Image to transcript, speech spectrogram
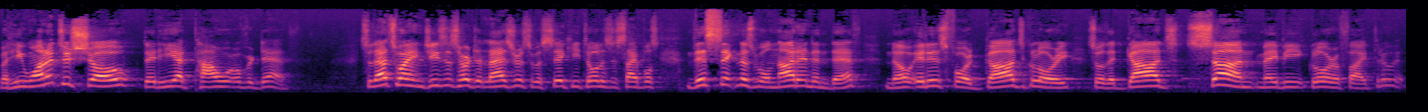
But he wanted to show that he had power over death. So that's why when Jesus heard that Lazarus was sick, he told his disciples, This sickness will not end in death. No, it is for God's glory, so that God's Son may be glorified through it.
